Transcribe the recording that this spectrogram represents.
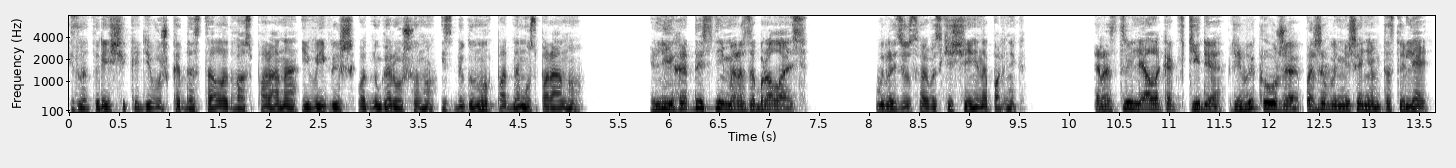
Из лотерейщика девушка достала два спарана и выигрыш в одну горошину, из бегунов по одному спарану. «Лихо ты с ними разобралась!» выразил свое восхищение напарник. «Расстреляла, как в тире, привыкла уже по живым мишеням-то стрелять».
